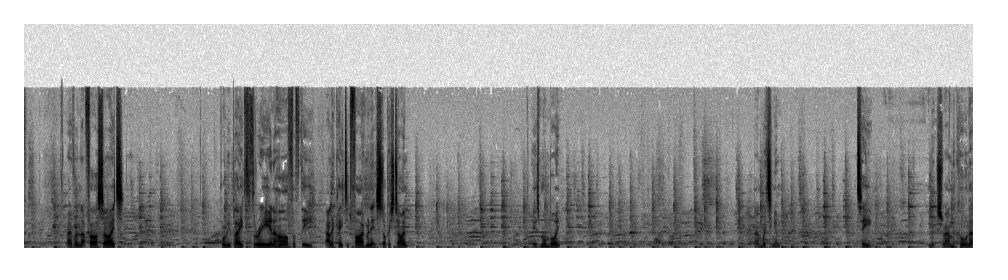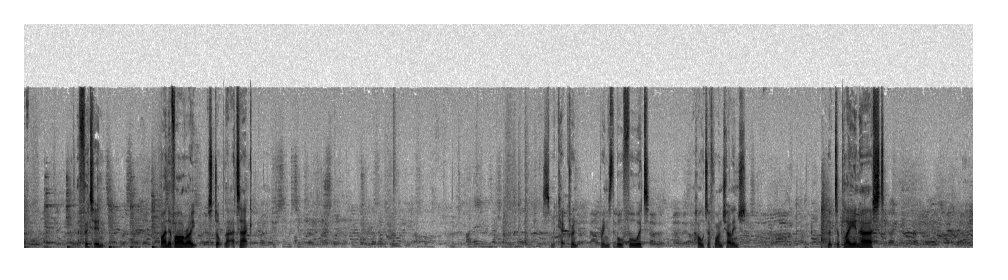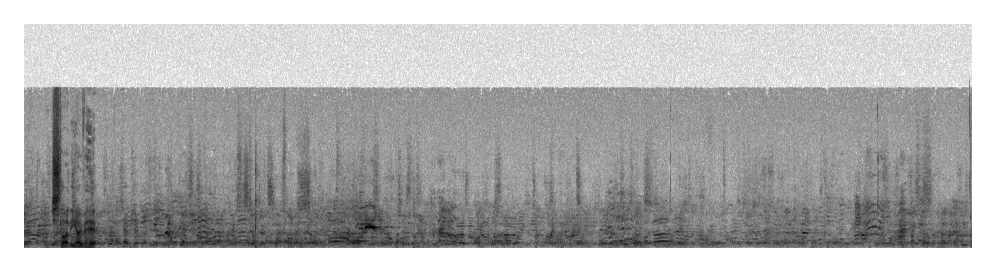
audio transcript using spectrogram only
Over on that far side. Probably played three and a half of the allocated five minutes stoppage time. Here's Monboy. And Whittingham. T looks around the corner, the foot in by Navarro, stop that attack. As McEachran brings the ball forward, holds off one challenge, Look to play in Hurst. Slightly overhit.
